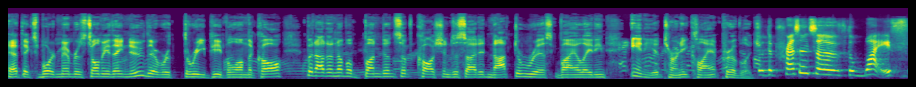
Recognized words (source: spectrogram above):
Ethics board members told me they knew there were three people on the call, but out of an abundance of caution decided not to risk violating any attorney client privilege. The presence of the wife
